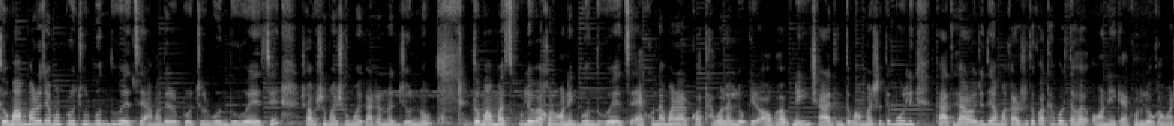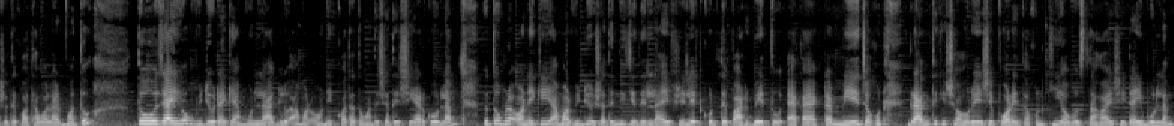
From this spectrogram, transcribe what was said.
তো মাম্মারও যেমন প্রচুর বন্ধু হয়েছে, আমাদেরও প্রচুর বন্ধু হয়েছে সব সময় সময় কাটানোর জন্য। তো মাম্মা স্কুলেও এখন অনেক বন্ধু হয়েছে। এখন আমার আর কথা বলার লোকের অভাব নেই। সারাদিন তো মাম্মার সাথে বলি। তাছাড়াও যদি আমার কারোর সাথে কথা বলতে হয়, অনেক এখন লোক আমার সাথে কথা বলার মতো। তো যাই হোক, ভিডিওটা কেমন লাগল? আমার অনেক কথা তোমাদের সাথে শেয়ার করলাম। তো তোমরা অনেকেই আমার ভিডিওর সাথে নিজেদের লাইফ রিলেট করতে পারবে। তো একা একটা মেয়ে যখন গ্রাম থেকে শহরে এসে পড়ে, তখন কি অবস্থা হয় সেটাই বললাম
